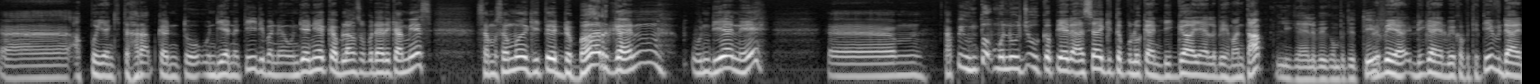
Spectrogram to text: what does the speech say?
uh, apa yang kita harapkan untuk undian nanti di mana undian ni akan berlangsung pada hari Khamis sama-sama kita debarkan undian ni um, tapi untuk menuju ke Piala Asia kita perlukan liga yang lebih mantap Liga yang lebih kompetitif. lebih liga yang lebih kompetitif dan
